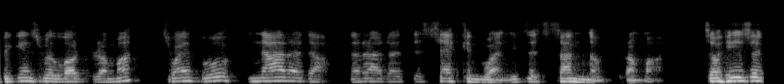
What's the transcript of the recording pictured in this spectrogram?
begins with Lord Brahma. Swayambhu Narada. Narada is the second one. He's the son of Brahma. So he's a,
